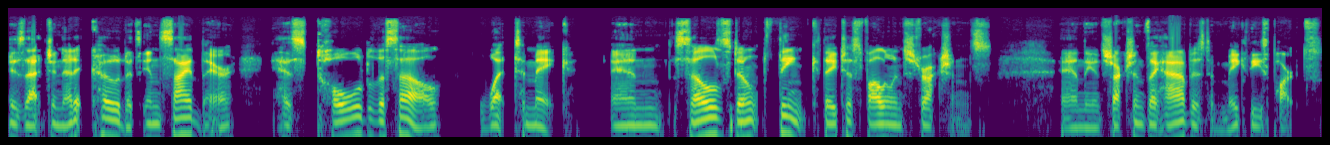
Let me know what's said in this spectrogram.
is that genetic code that's inside there has told the cell what to make. And cells don't think, they just follow instructions. And the instructions they have is to make these parts.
